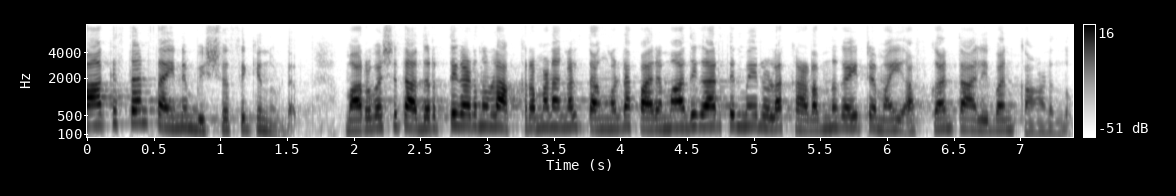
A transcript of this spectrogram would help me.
പാകിസ്ഥാൻ സൈന്യം വിശ്വസിക്കുന്നുണ്ട്. മറുവശത്ത് അതിർത്തി കടന്നുള്ള ആക്രമണങ്ങൾ തങ്ങളുടെ പരമാധികാരത്തിന്മേലുള്ള കടന്നുകയറ്റമായി അഫ്ഗാൻ താലിബാൻ കാണുന്നു.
